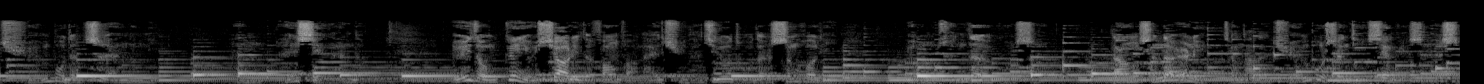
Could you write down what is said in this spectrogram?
全部的自然能力。很很显然的。有一种更有效率的方法来取得基督徒的生活里永存的果实。当神的儿女将他的全部身体献给神时，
